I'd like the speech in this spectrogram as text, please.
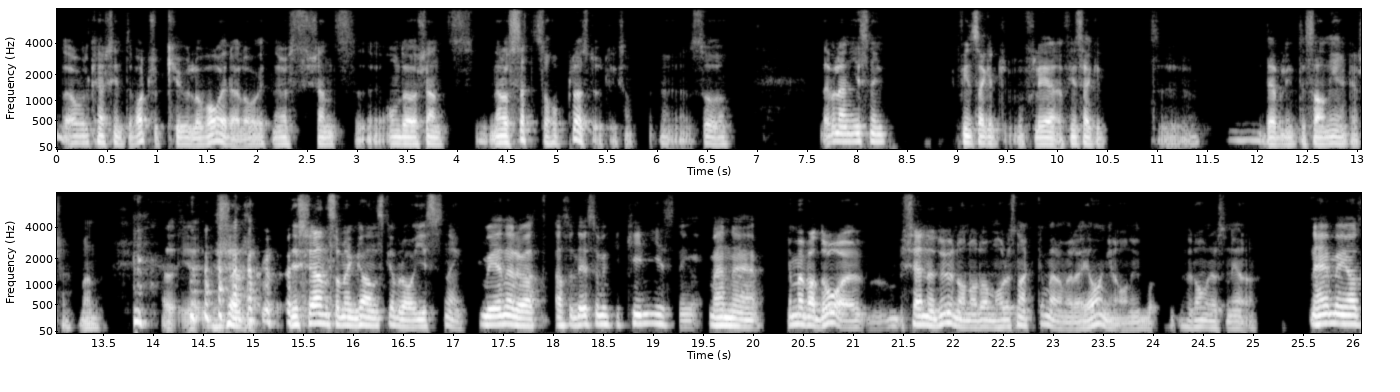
det har väl kanske inte varit så kul att vara i det laget när det känns, om det har känts, när det har sett så hopplöst ut liksom. Eh, så det är väl en gissning. Det finns säkert fler, finns säkert, eh, det är väl inte sanningen kanske, men eh, det känns, det känns som en ganska bra gissning. Menar du att, alltså det är så mycket killgissning, men eh... Ja men vadå, känner du någon av dem? Har du snackat med dem eller? Jag har ingen aning hur de resonerar. Nej men jag...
